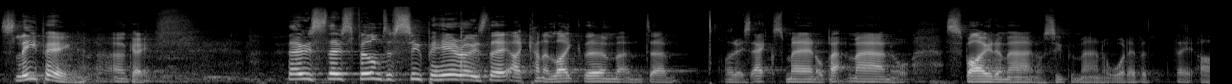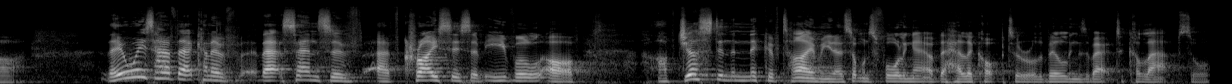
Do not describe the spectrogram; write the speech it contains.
Sleeping. Okay. Those, those films of superheroes, they, I kind of like them, and um, whether it's X Men or Batman or Spider Man or Superman or whatever they are they always have that kind of that sense of, of crisis, of evil, of, of just in the nick of time, you know, someone's falling out of the helicopter or the building's about to collapse or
